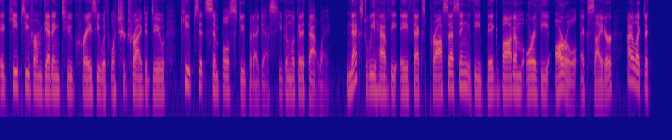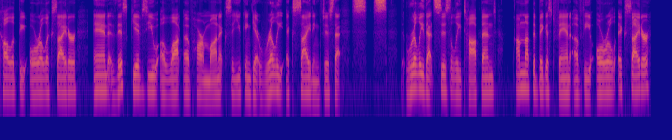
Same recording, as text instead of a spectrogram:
it keeps you from getting too crazy with what you're trying to do. Keeps it simple, stupid, I guess. You can look at it that way. Next, we have the Aphex processing, the big bottom, or the aural exciter. I like to call it the aural exciter. And this gives you a lot of harmonics, so you can get really exciting, just that s, really that sizzly top end. I'm not the biggest fan of the aural exciter,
